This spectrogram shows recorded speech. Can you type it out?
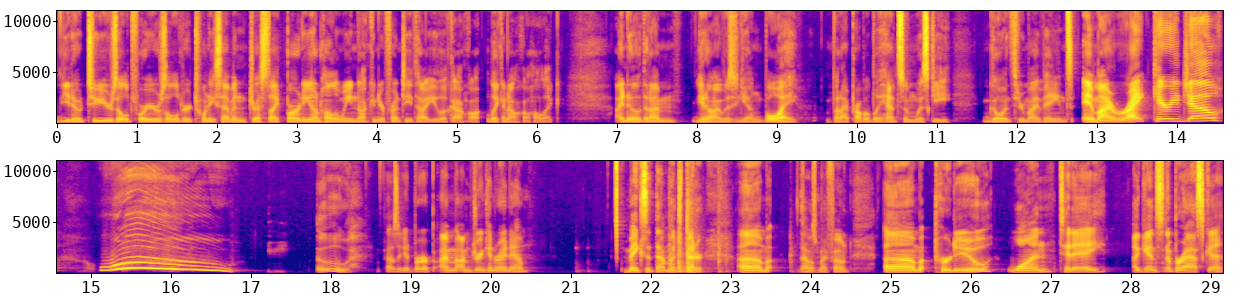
you know two years old, four years old, or 27, dressed like Barney on Halloween, knocking your front teeth out, you look alcohol- like an alcoholic. I know that I'm you know I was a young boy, but I probably had some whiskey going through my veins. Am I right, Carrie Joe? Woo! Ooh, that was a good burp. I'm I'm drinking right now. Makes it that much better. Um, that was my phone. Um, Purdue won today against Nebraska.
